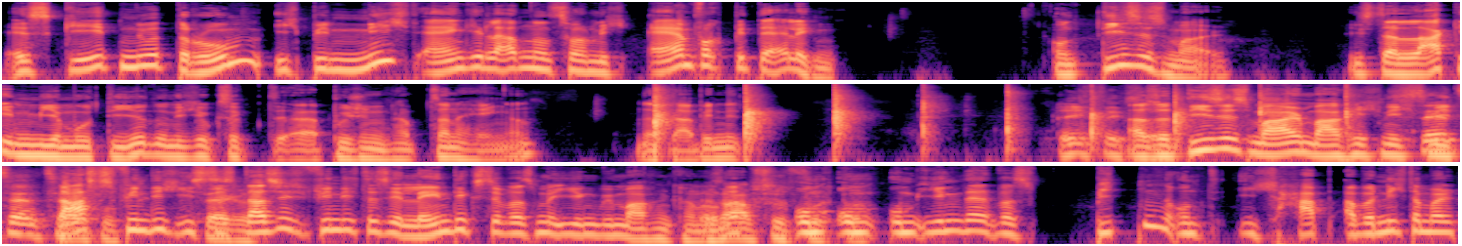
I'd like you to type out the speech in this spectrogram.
es geht nur drum, ich bin nicht eingeladen und soll mich einfach beteiligen. Und dieses Mal ist der Lack in mir mutiert und ich habe gesagt, äh, Burschen, habt ihr einen Hänger? Na, da bin ich. Richtig. so. Also dieses Mal mache ich nicht Setz mit. Das finde ich ist Sehr das, gut. das ist finde ich das elendigste, was man irgendwie machen kann, Das oder? absolut um um um irgendetwas bitten und ich habe aber nicht einmal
